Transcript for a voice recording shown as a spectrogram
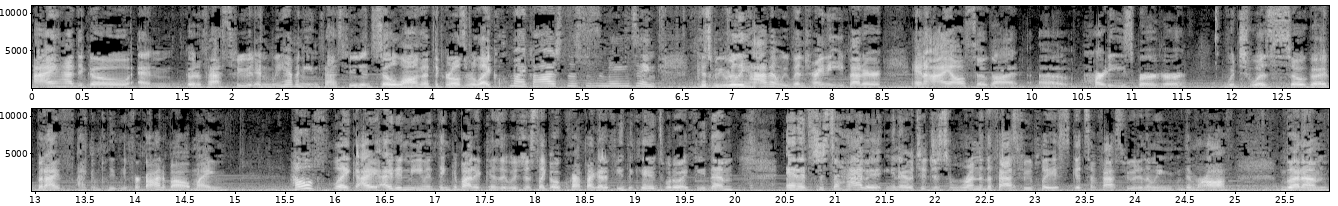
I had to go and go to fast food, and we haven't eaten fast food in so long that the girls were like, "Oh my gosh, this is amazing!" Because we really haven't. We've been trying to eat better, and I also got a Hardee's burger which was so good. But I, I completely forgot about my health. Like I, I didn't even think about it because it was just like, oh crap, I got to feed the kids. What do I feed them? And it's just a habit, you know, to just run to the fast food place, get some fast food, and then we then we're off. But um,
